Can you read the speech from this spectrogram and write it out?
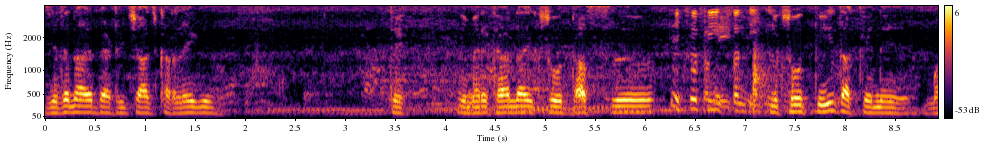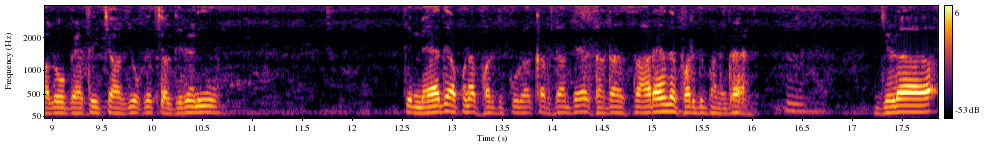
ਜਿਹਦੇ ਨਾਲ ਬੈਟਰੀ ਚਾਰਜ ਕਰ ਲਏਗੀ। ਤੇ ਇਹ ਮੇਰੇ ਖਿਆਲ ਨਾਲ 110 130 130 ਤੱਕ ਇਹਨੇ ਮੰਨ ਲਓ ਬੈਟਰੀ ਚਾਰਜ ਹੋ ਕੇ ਚੱਲਦੀ ਰਹਿਣੀ ਹੈ। ਤੇ ਮੈਂ ਤੇ ਆਪਣਾ ਫਰਜ਼ ਪੂਰਾ ਕਰਦਾ ਪਿਆ, ਸਾਡਾ ਸਾਰਿਆਂ ਦਾ ਫਰਜ਼ ਬਣਦਾ ਹੈ ਜਿਹੜਾ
